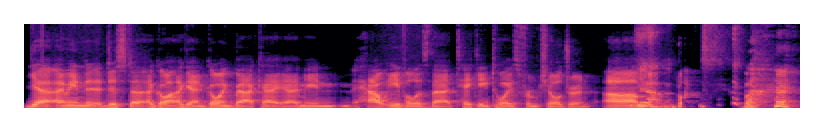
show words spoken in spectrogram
Yeah, I mean, just uh, go, again, going back, I, I, mean, how evil is that? Taking toys from children. Um, yeah. But, but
